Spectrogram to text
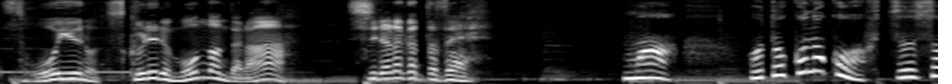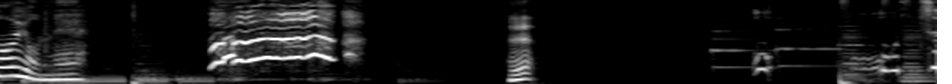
そういうの作れるもんなんだな。知らなかったぜ。まあ男の子は普通そうよねえ？お茶。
